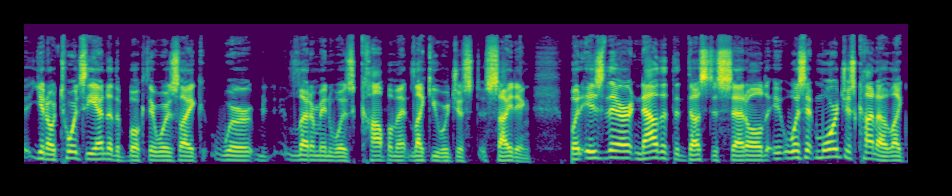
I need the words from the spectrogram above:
you know, towards the end of the book, there was like where Letterman was compliment, like you were just citing. But is there now that the dust is settled? It was it more just kind of like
